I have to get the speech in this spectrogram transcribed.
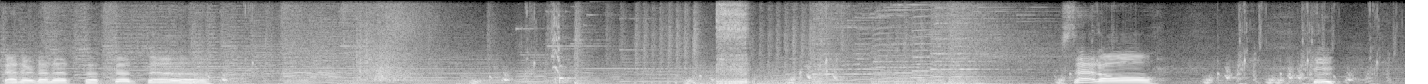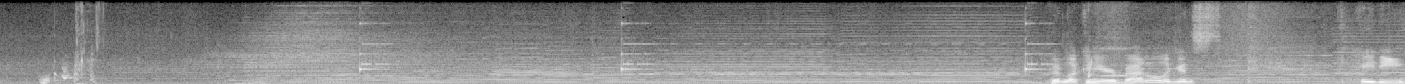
Da da da da da da da. Is that all? Hmm. Good luck in your battle against Katy.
